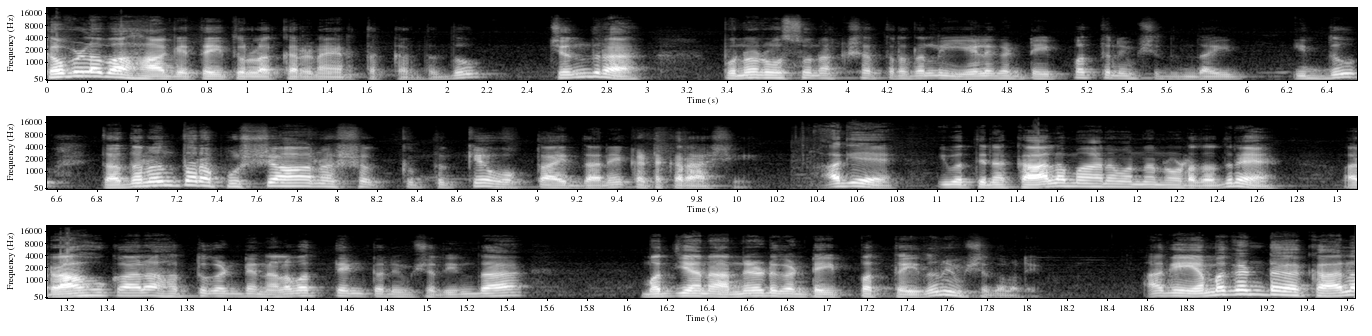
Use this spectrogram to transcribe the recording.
ಕವಳವ ಹಾಗೆ ತೈತುಳ ಕರ್ಣ ಇರತಕ್ಕಂಥದ್ದು, ಚಂದ್ರ ಪುನರ್ವಸು ನಕ್ಷತ್ರದಲ್ಲಿ ಏಳು ಗಂಟೆ ಇಪ್ಪತ್ತು ನಿಮಿಷದಿಂದ ಇದ್- ಇದ್ದು ತದನಂತರ ಪುಷ್ಯ ನಕ್ಷತ್ರಕ್ಕೆ ಹೋಗ್ತಾ ಇದ್ದಾನೆ ಕಟಕ ರಾಶಿ. ಹಾಗೆ ಇವತ್ತಿನ ಕಾಲಮಾನವನ್ನು ನೋಡೋದಾದರೆ ರಾಹುಕಾಲ ಹತ್ತು ಗಂಟೆ ನಲವತ್ತೆಂಟು ನಿಮಿಷದಿಂದ ಮಧ್ಯಾಹ್ನ ಹನ್ನೆರಡು ಗಂಟೆ ಇಪ್ಪತ್ತೈದು ನಿಮಿಷದವರೆಗೆ. ಹಾಗೆ ಯಮಗಂಟಕ ಕಾಲ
